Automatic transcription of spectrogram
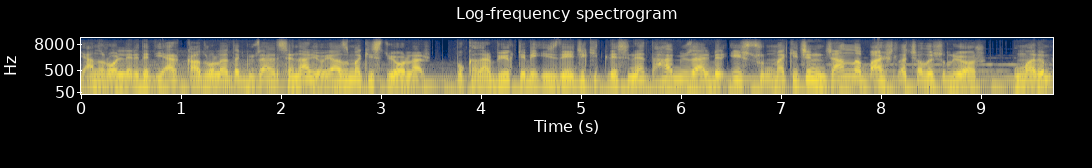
Yan rolleri de diğer kadroları da güzel senaryo yazmak istiyorlar. Bu kadar büyükçe bir izleyici kitlesine daha güzel bir iş sunmak için canla başla çalışılıyor. Umarım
